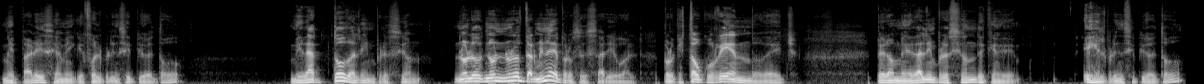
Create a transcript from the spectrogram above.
me parece a mí que fue el principio de todo. Me da toda la impresión. No lo, no, lo terminé de procesar igual, porque está ocurriendo, de hecho. Pero me da la impresión de que es el principio de todo.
